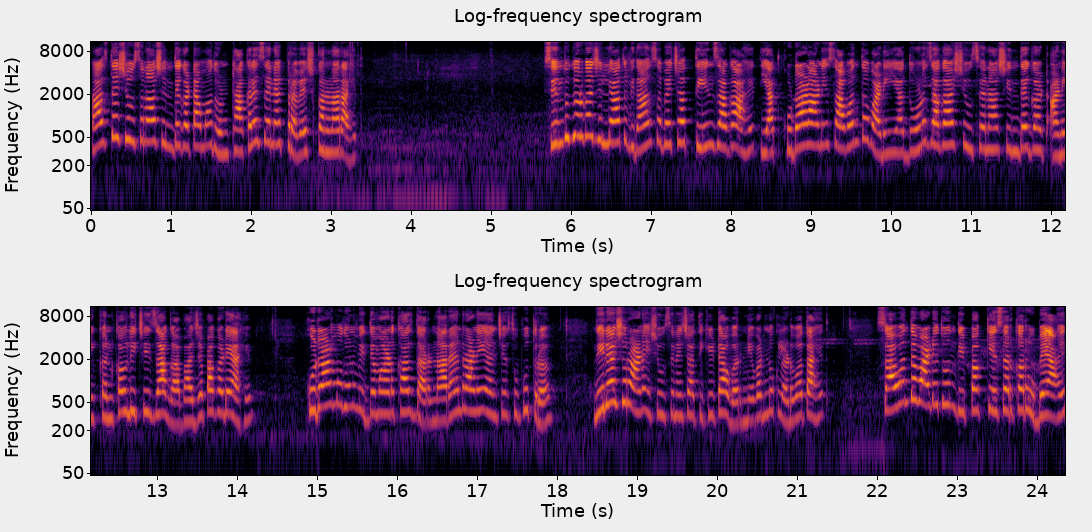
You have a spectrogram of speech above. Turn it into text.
आज ते शिवसेना शिंदे गटामधून ठाकरे सेनेत प्रवेश करणार आहेत. सिंधुदुर्ग जिल्ह्यात विधानसभेच्या तीन जागा आहेत. यात कुडाळ आणि सावंतवाडी या दोन जागा शिवसेना शिंदे गट आणि कणकवलीची जागा भाजपाकडे आहे. कुडाळमधून विद्यमान खासदार नारायण राणे यांचे सुपुत्र निलेश राणे शिवसेनेच्या तिकिटावर निवडणूक लढवत आहेत. सावंतवाडीतून दीपक केसरकर उभे आहेत.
